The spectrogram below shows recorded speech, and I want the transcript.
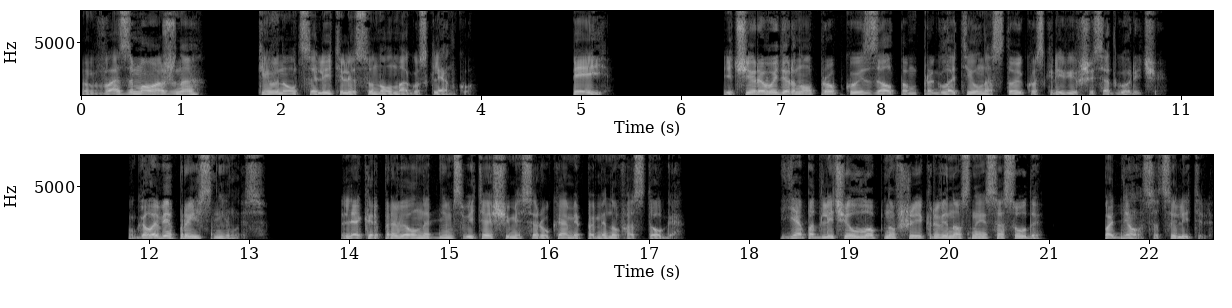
«Возможно», — кивнул целитель и сунул магу склянку. «Пей!» Ичиро выдернул пробку и залпом проглотил настойку, скривившись от горечи. В голове прояснилось. Лекарь провел над ним светящимися руками, помянув Остога. «Я подлечил лопнувшие кровеносные сосуды», — поднялся целитель.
